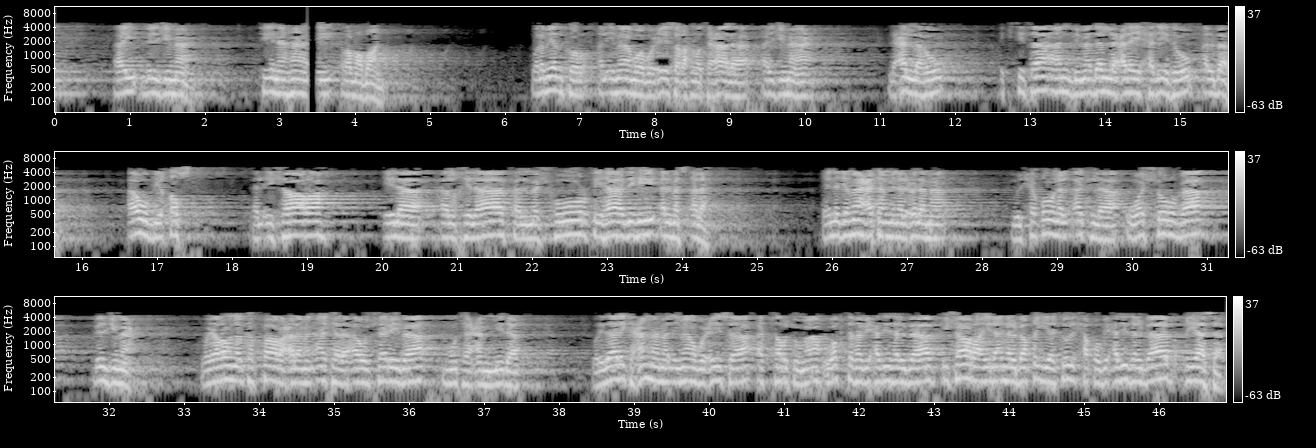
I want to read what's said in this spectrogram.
أي بالجماع في نهار رمضان. ولم يذكر الإمام أبو عيسى رحمه الله تعالى الجماع لعله اكتفاء بما دل عليه حديث الباب أو بقصد الإشارة إلى الخلاف المشهور في هذه المسألة. إن جماعة من العلماء يلحقون الأكل والشرب بالجماع ويرون الكفارة على من أكل أو شرب متعمدا. ولذلك عمم الإمام أبو عيسى الترجمة واكتفى بحديث الباب إشارة إلى أن البقية تلحق بحديث الباب قياسا.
